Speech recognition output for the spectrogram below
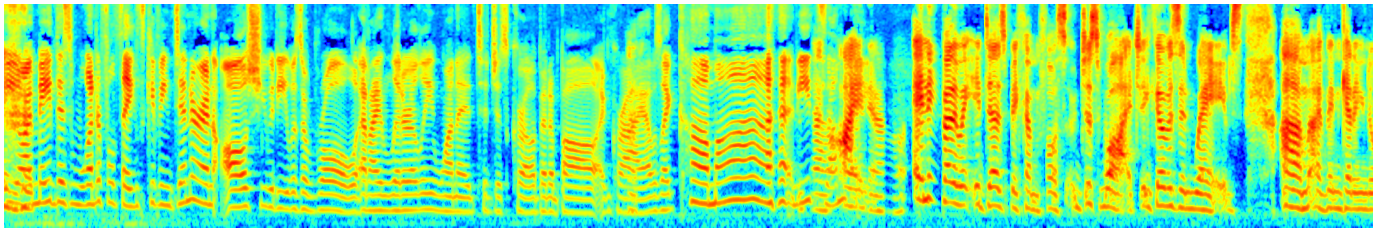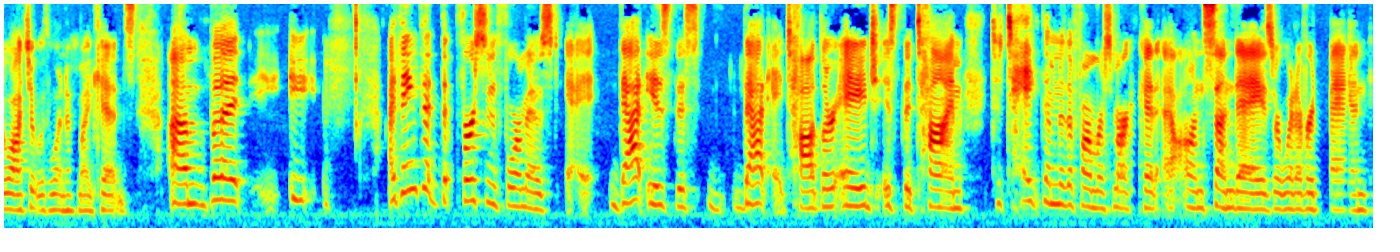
you know, I made this wonderful Thanksgiving dinner, and all she would eat was a roll, and I literally wanted to just curl up in a ball and cry. I was like, "Come on, eat something." I know. And by the way, it does become full. So just watch. It goes in waves. Um, I've been getting to watch it with one of my kids. Um, but. It, I think that the, first and foremost, eh, that is this that toddler age is the time to take them to the farmers market eh, on Sundays or whatever day and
